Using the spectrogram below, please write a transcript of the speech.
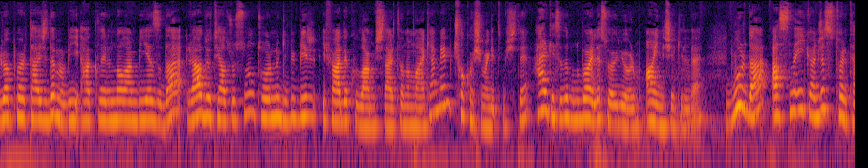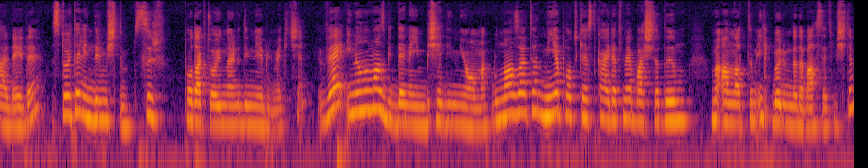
röportajda mı bir haklarında olan bir yazıda radyo tiyatrosunun torunu gibi bir ifade kullanmışlar tanımlarken. Benim çok hoşuma gitmişti. Herkese de bunu böyle söylüyorum aynı şekilde. Burada aslında ilk önce Storytel'deydi. Storytel indirmiştim sırf Podakto oyunlarını dinleyebilmek için. Ve inanılmaz bir deneyim bir şey dinliyor olmak. Bundan zaten niye podcast kaydetmeye başladığımı anlattığım ilk bölümde de bahsetmiştim.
